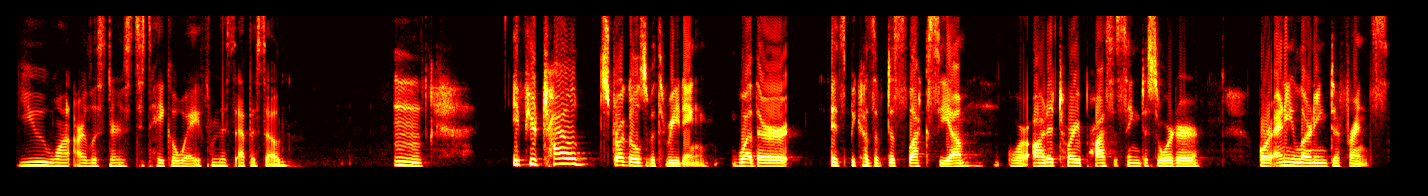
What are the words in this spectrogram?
you want our listeners to take away from this episode? Mm. If your child struggles with reading, whether it's because of dyslexia or auditory processing disorder or any learning difference.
